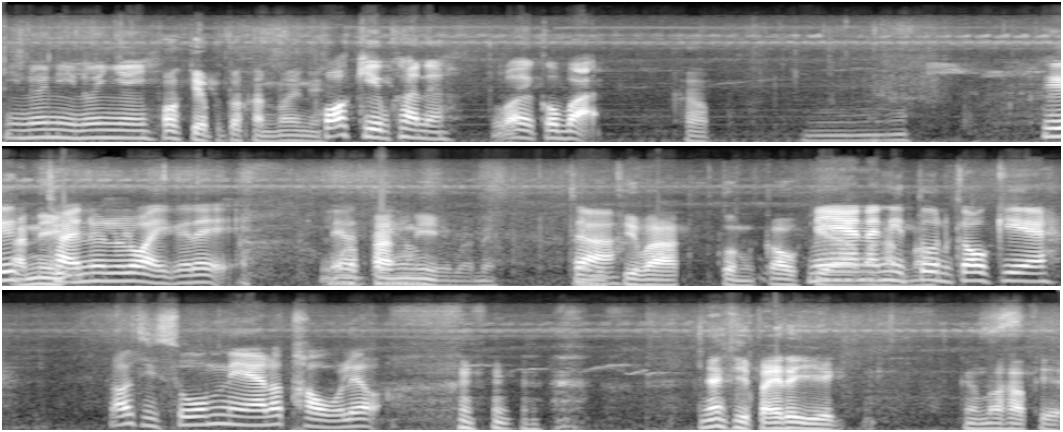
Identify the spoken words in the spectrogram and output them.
นี่น้อยนี่น้อยใหญ่พ่อเก็บตัวขันน้อยนี่พอเก็บค่ะเนี่ยร้อยกว่าบาท อืม คืออนนี้ ขายน้อยละร้อยก็ได้แล้วมาแต่ ตั้งนี่แบบนี้จ้ะ อันนี้ที่ว่าต้นเก่าแก่แม่นอันนี้มาทำต้นเก่าแก่เราสิโซมแน่แล้วเฒ่าแล้ว ยังสิไปได้อีกเห็นไหมครับพี่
